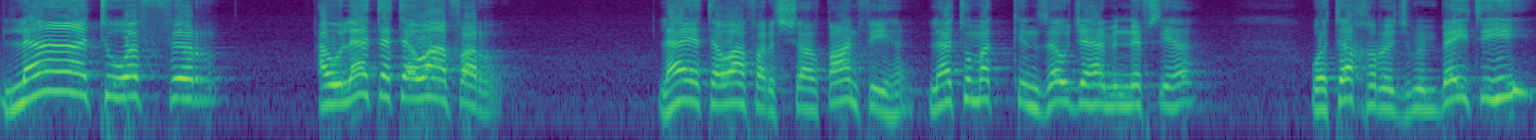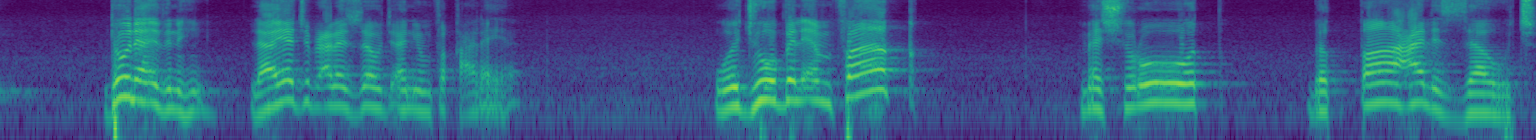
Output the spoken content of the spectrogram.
لا توفر أو لا تتوافر لا يتوافر الشرطان فيها. لا تمكن زوجها من نفسها وتخرج من بيته دون إذنه. لا يجب على الزوج أن ينفق عليها. وجوب الإنفاق مشروط بالطاعة للزوج.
